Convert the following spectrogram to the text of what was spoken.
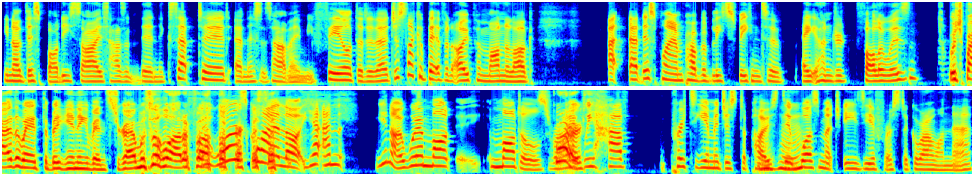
you know, this body size hasn't been accepted and this is how it made me feel, da da da. Just like a bit of an open monologue. At, at this point, I'm probably speaking to 800 followers. Which, by the way, at the beginning of Instagram was a lot of followers. It was quite a lot. Yeah. And, you know, we're mod- models, right? We have pretty images to post. It Mhm. was much easier for us to grow on there.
